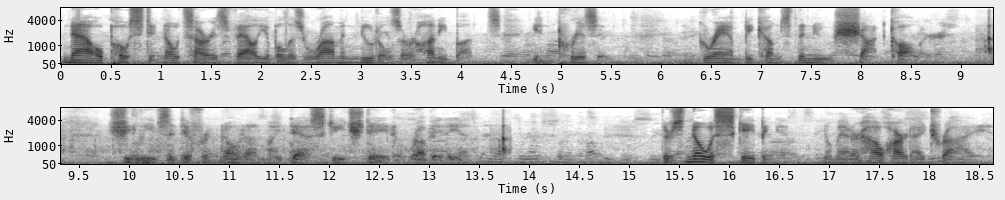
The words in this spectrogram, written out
Now, post it notes are as valuable as ramen noodles or honey buns in prison, Graham becomes the new shot caller. She leaves a different note on my desk each day to rub it in. There's no escaping it, no matter how hard I try.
